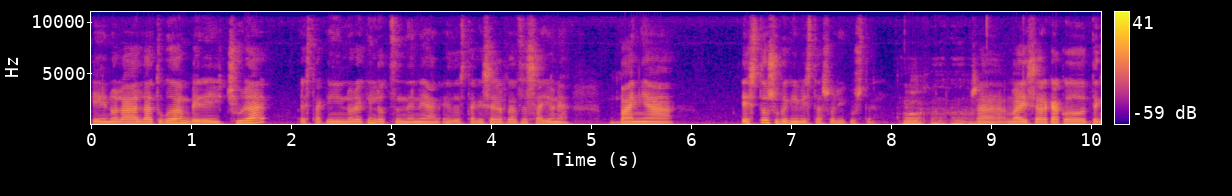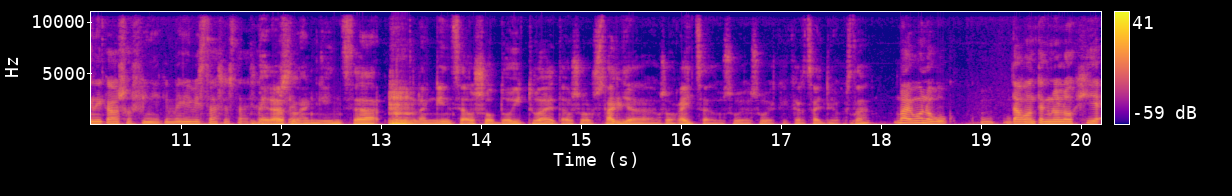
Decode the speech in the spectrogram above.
e, nola aldatuko dan bere itxura ez dakin norekin lotzen denean, edo ez dakiz gertatzen zaionean. Baina ez tozu begibiztaz hori ikusten. Aha, aha. Osea, bai, zeharkako teknika oso finekin, begibiztaz ez da. ez da Beraz, langintza, langintza oso doitua eta oso zaila, oso gaitza duzu, zuek ikertzaileok, ez da? Bai, bueno, guk dagon teknologia,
